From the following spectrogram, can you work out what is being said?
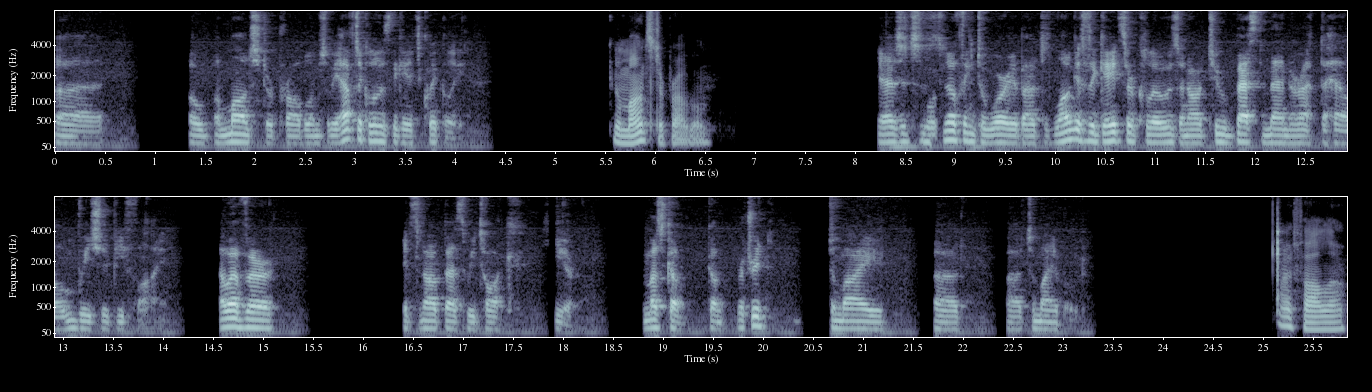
a, a, a monster problem, so we have to close the gates quickly. a monster problem. Yes, it's, it's nothing to worry about. As long as the gates are closed and our two best men are at the helm, we should be fine. However, it's not best we talk here. You must come, come, retreat to my, uh, uh, to my abode. I follow.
